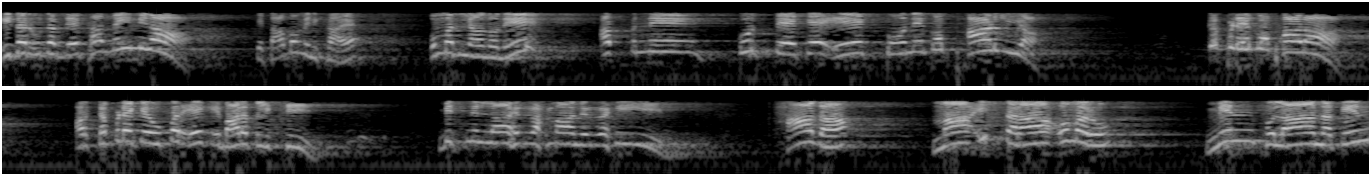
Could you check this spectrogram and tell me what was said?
ادھر ادھر دیکھا، نہیں ملا۔ کتابوں میں لکھا ہے، عمر لانو نے اپنے کرتے کے ایک کونے کو پھاڑ لیا۔ کپڑے کو پھاڑا اور کپڑے کے اوپر ایک عبارت لکھی، بسم اللہ الرحمن الرحیم ہاگا ماں اس طرح عمر من فلانتن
